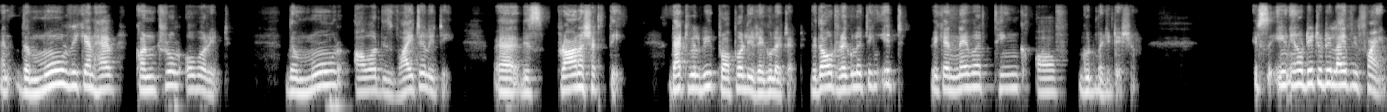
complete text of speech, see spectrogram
And the more we can have control over it, the more our this vitality, uh, this prana shakti, that will be properly regulated. Without regulating it, we can never think of good meditation. It's in you know day-to-day life we find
